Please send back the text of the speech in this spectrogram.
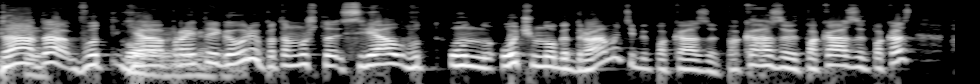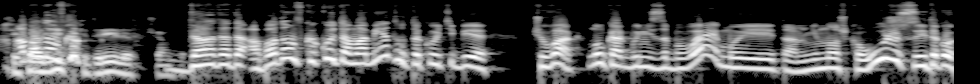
Да, да, вот я про это и говорю, потому что сериал, вот он очень много драмы тебе показывает, показывает, показывает, показывает. А потом в... триллер в чем Да, да, да, а потом в какой-то момент он такой тебе, чувак, ну как бы не забывай, мы там немножко ужаса, и такой,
